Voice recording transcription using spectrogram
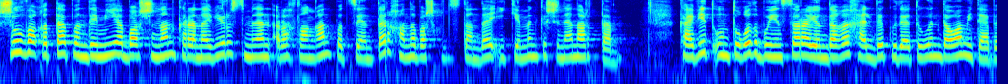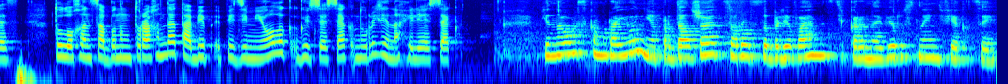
Шул вақытта пандемия башынан коронавирус менән расланган пациенттар ханы Башкортостанда 2000 кешенән артты. Ковид-19 буенча райондагы хәлде күзәтүен дәвам итәбез. Тулыхынса буның турахында табиб-эпидемиолог Гөлсәсәк Нурилина һөйләсәк. В Янаульском районе продолжается рост заболеваемости коронавирусной инфекцией.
